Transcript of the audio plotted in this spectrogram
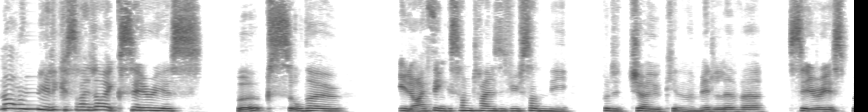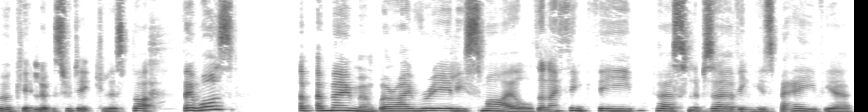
Not really, because I like serious books, although, you know, I think sometimes if you suddenly put a joke in the middle of a serious book, it looks ridiculous. But there was a, a moment where I really smiled, and I think the person observing his behaviour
